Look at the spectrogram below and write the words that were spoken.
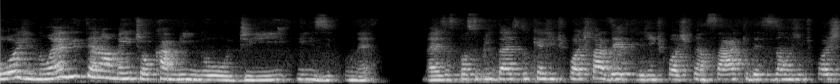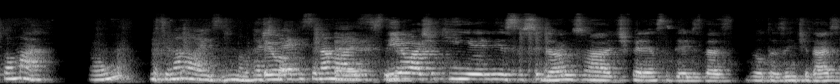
hoje não é literalmente o caminho de físico, né? Mas as possibilidades do que a gente pode fazer, do que a gente pode pensar, que decisão a gente pode tomar. Então, ensina nós, de novo. Hashtag ensina nós. É, e eu acho que eles, os ciganos, a diferença deles das, das outras entidades,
